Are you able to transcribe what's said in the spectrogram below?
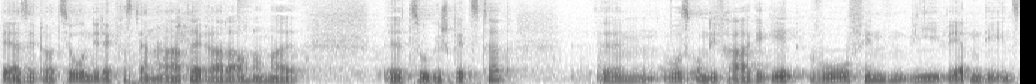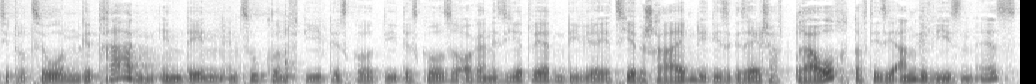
der Situation, die der Christian Rath ja gerade auch nochmal äh, zugespitzt hat, ähm, wo es um die Frage geht, wo finden, wie werden die Institutionen getragen, in denen in Zukunft die, Diskur die Diskurse organisiert werden, die wir jetzt hier beschreiben, die diese Gesellschaft braucht, auf die sie angewiesen ist,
